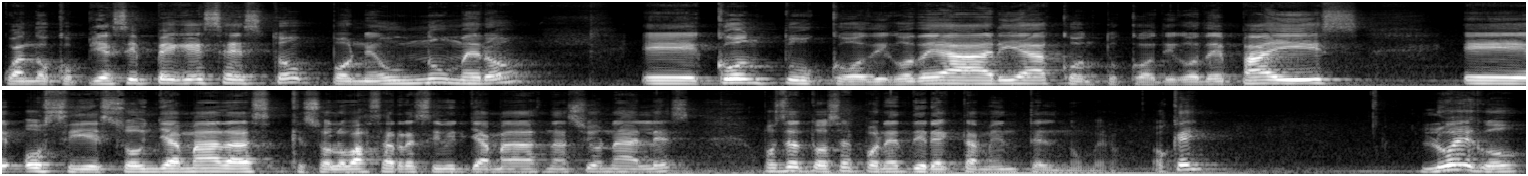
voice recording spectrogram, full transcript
Cuando copies y pegues esto, pone un número eh, con tu código de área, con tu código de país, eh, o si son llamadas que solo vas a recibir llamadas nacionales, pues entonces pones directamente el número, ¿ok? Luego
